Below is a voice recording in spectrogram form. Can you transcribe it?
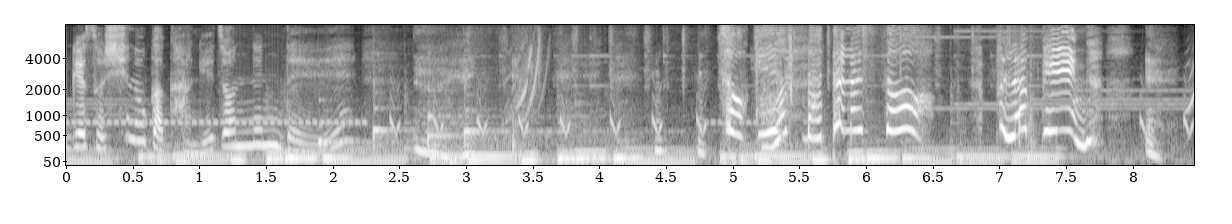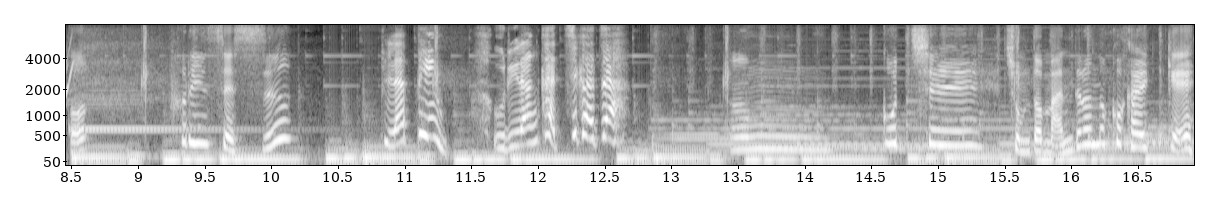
쪽에서 신호가 강해졌는데. 저기 나타났어. 블라핑, 어? 프린세스? 블라핑, 우리랑 같이 가자. 음, 꽃을 좀 더 만들어 놓고 갈게.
